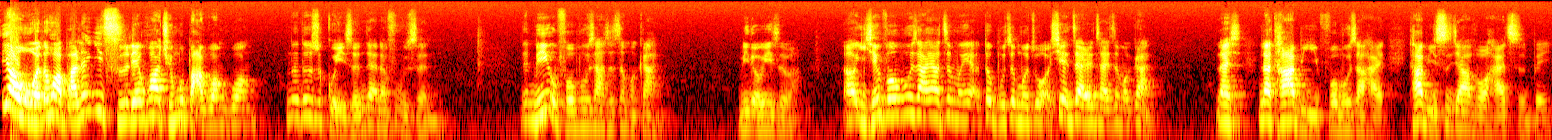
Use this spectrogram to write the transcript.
要我的话，把那一池莲花全部拔光光，那都是鬼神在那附身。那没有佛菩萨是这么干，你懂意思吧？啊，以前佛菩萨要这么样都不这么做，现在人才这么干。那那他比佛菩萨还，他比释迦佛还慈悲。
